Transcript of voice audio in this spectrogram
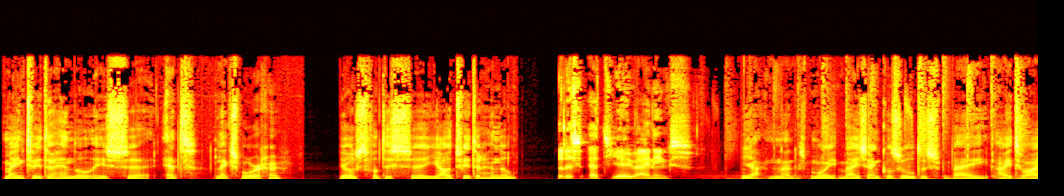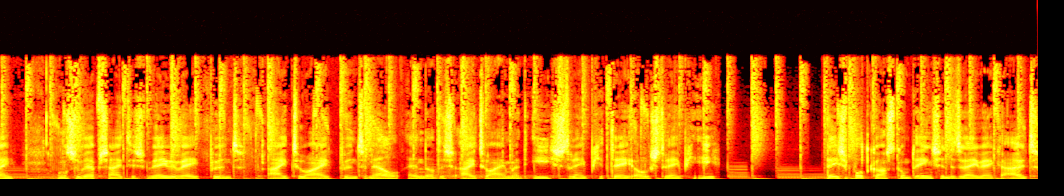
Mijn Twitter-handle is uh, @lexborger. Joost, wat is jouw Twitter-handle? Dat is @jwijnings. Ja, nou dat is mooi. Wij zijn consultants bij i2i. Onze website is www.i2i.nl en dat is i2i met i-to-i. Deze podcast komt eens in de twee weken uit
